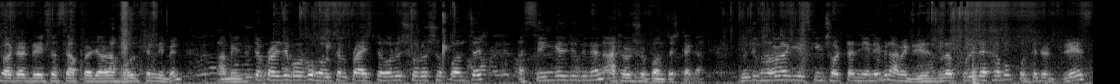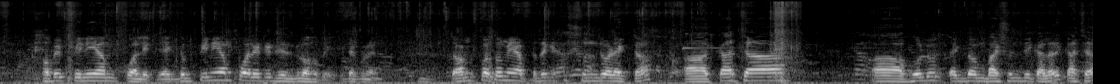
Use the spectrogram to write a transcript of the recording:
ছয়টা ড্রেস আছে, আপনারা যারা হোলসেল নেবেন, আমি দুটো প্রাইসে বলব। হোলসেল প্রাইসটা হলো ষোলোশো পঞ্চাশ, আর সিঙ্গেল যদি নেন আঠারোশো পঞ্চাশ টাকা। যদি ভালো লাগে স্ক্রিনশটটা নিয়ে নেবেন, আমি ড্রেসগুলো খুলে দেখাবো। প্রত্যেকটা ড্রেস হবে প্রিমিয়াম কোয়ালিটি একদম প্রিমিয়াম কোয়ালিটির ড্রেসগুলো হবে, এটা করে নেন। তো আমি প্রথমে আপনাদেরকে খুব সুন্দর একটা কাঁচা হলুদ, একদম বাসন্তী কালার কাঁচা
